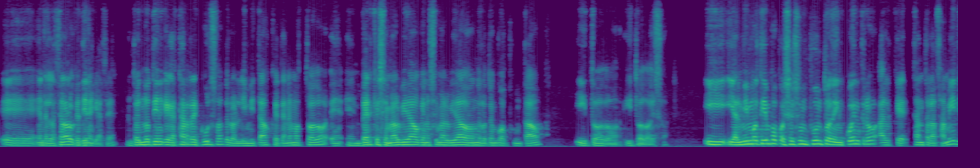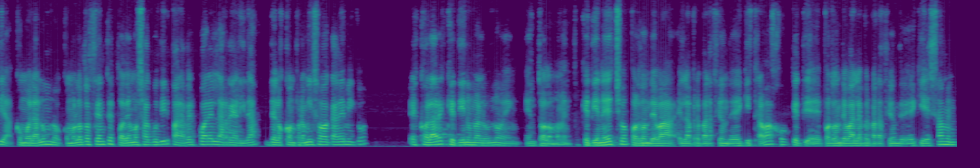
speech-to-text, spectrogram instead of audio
eh, en relación a lo que tiene que hacer. Entonces, no tiene que gastar recursos de los limitados que tenemos todos en, ver que se me ha olvidado, que no se me ha olvidado, dónde lo tengo apuntado y todo, y todo eso. Y, al mismo tiempo, pues es un punto de encuentro al que tanto la familia como el alumno, como los docentes, podemos acudir para ver cuál es la realidad de los compromisos académicos escolares que tiene un alumno en, todo momento. ¿Qué tiene hecho? ¿Por dónde va en la preparación de X trabajo? ¿Qué ¿Por dónde va en la preparación de X examen?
